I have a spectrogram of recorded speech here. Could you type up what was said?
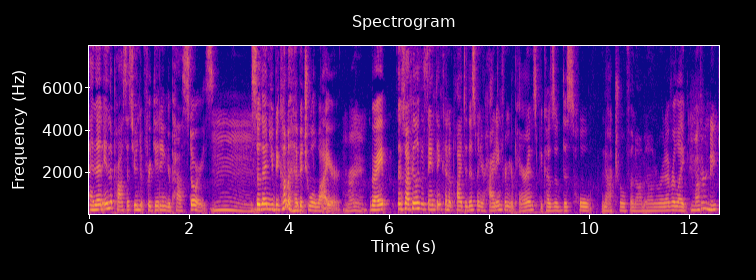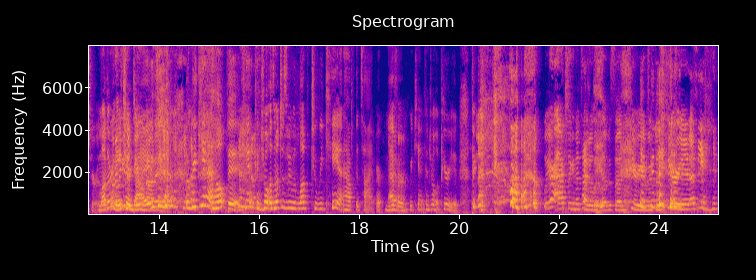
and then in the process, you end up forgetting your past stories. Mm. So then you become a habitual liar, Right. right? And so I feel like the same thing can apply to this when you're hiding from your parents because of this whole natural phenomenon or whatever. Like Mother Nature. Mother we Nature, gonna do about guys. it? But we can't help it. Can't control as much as we would love to. We can't half the time or Yeah. ever. We can't control it. Period. We are actually going to title this episode period It's with gonna- this period at the end.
